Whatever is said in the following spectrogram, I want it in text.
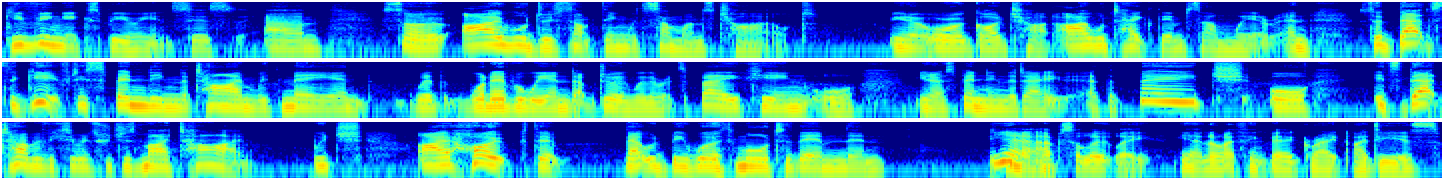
giving experiences. Um, so I will do something with someone's child, you know, or a godchild. I will take them somewhere. And so that's the gift is spending the time with me and with whatever we end up doing, whether it's baking or, you know, spending the day at the beach or it's that type of experience, which is my time, which I hope that that would be worth more to them than Yeah, Yeah. absolutely. Yeah, no, I think they're great ideas.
